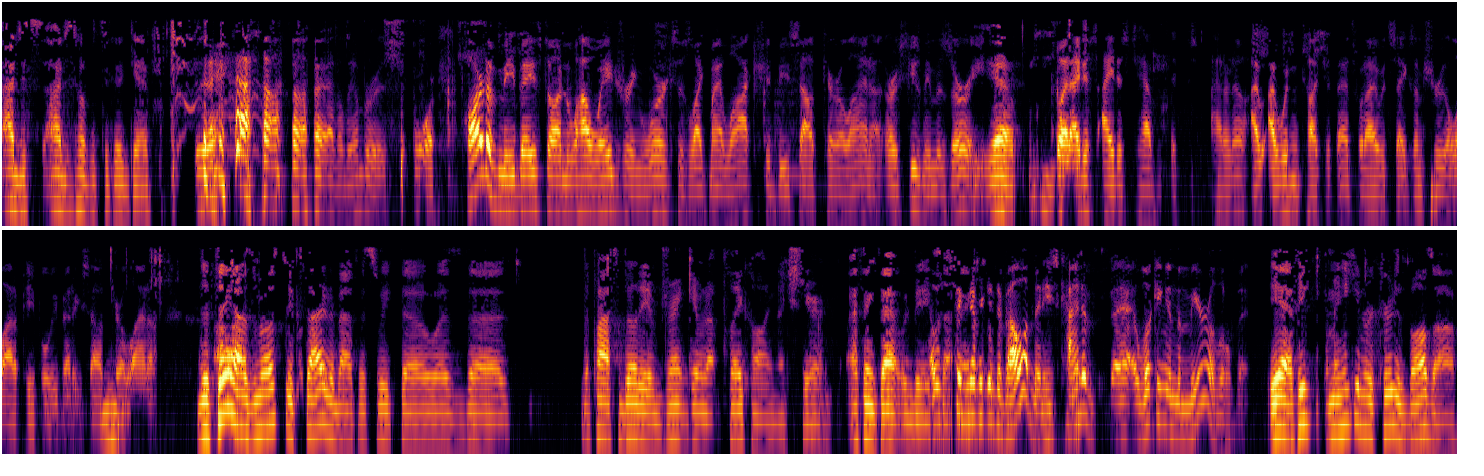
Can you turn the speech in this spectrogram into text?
I just I just hope it's a good game. the number is four. Part of me, based on how wagering works, is like my lock should be South Carolina, or excuse me, Missouri. Yeah. But I just, I just have, it's, I don't know. I, I wouldn't touch it. That's what I would say, because I'm sure a lot of people will be betting South mm. Carolina. The thing I um, was most excited about this week though was the the possibility of Drink giving up play calling next year. I think that would be That was significant development. He's kind of uh, looking in the mirror a little bit. Yeah, if he, I mean, he can recruit his balls off.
